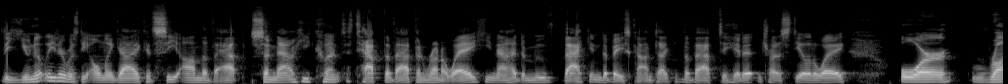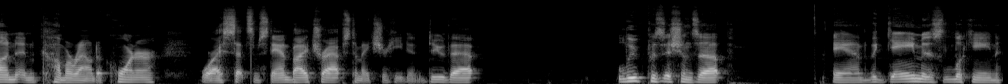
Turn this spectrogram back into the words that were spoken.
The unit leader was the only guy I could see on the VAP, so now he couldn't tap the VAP and run away. He now had to move back into base contact with the VAP to hit it and try to steal it away, or run and come around a corner where I set some standby traps to make sure he didn't do that. Luke positions up, and the game is looking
